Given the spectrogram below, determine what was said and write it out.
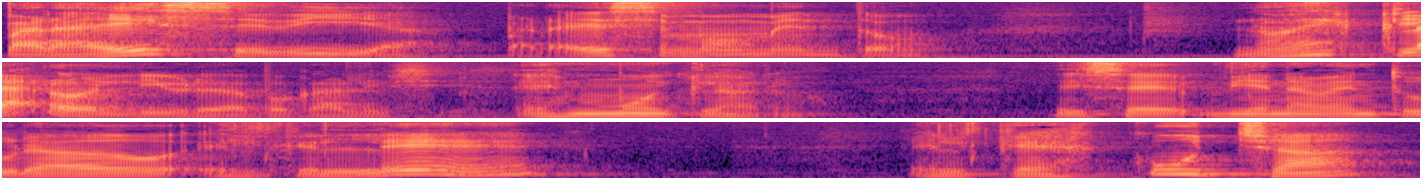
para ese día, para ese momento, no es claro el libro de Apocalipsis. Es muy claro. Dice, bienaventurado el que lee, el que escucha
